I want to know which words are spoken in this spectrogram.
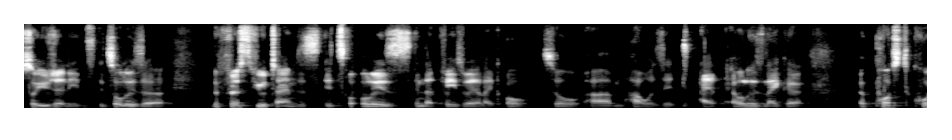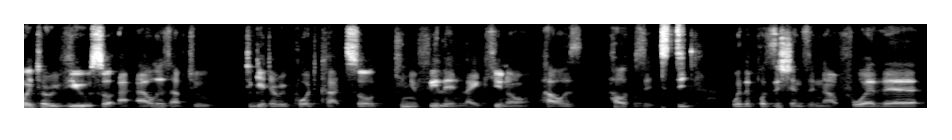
So usually it's it's always a the first few times it's, it's always in that phase where like, oh, so um, how was it? I, I always like a a post-coital review. So I, I always have to to get a report card. So can you feel in like, you know, how is how is it? Did were the positions enough? Were the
